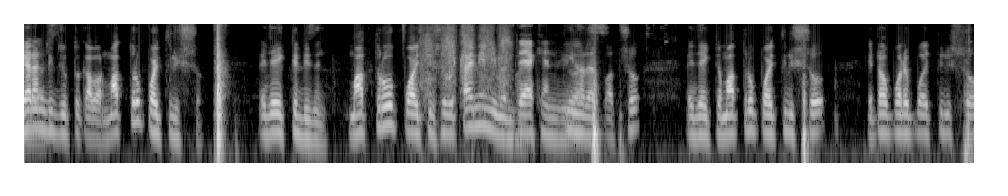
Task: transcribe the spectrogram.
গ্যারান্টি যুক্ত কাভার মাত্র পঁয়ত্রিশশো। এই যে একটা ডিজাইন মাত্র পঁয়ত্রিশশো টাইনি নেবেন দেখেন তিন হাজার পাঁচশো। এই যে একটা মাত্র পঁয়ত্রিশশো এটাও পরে পঁয়ত্রিশশো।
